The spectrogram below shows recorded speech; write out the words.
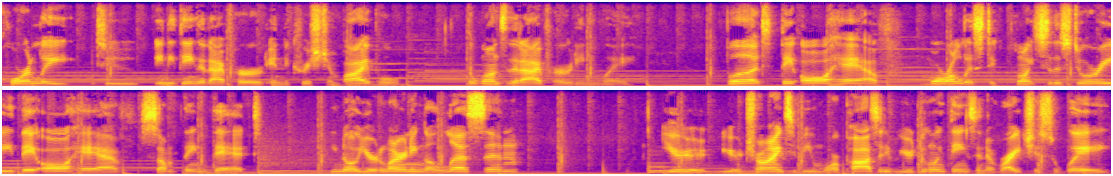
correlate to anything that I've heard in the Christian Bible, the ones that I've heard anyway. But they all have moralistic points to the story, they all have something that you know you're learning a lesson you're you're trying to be more positive you're doing things in a righteous way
